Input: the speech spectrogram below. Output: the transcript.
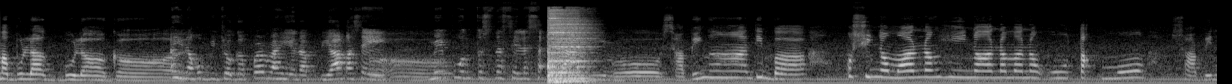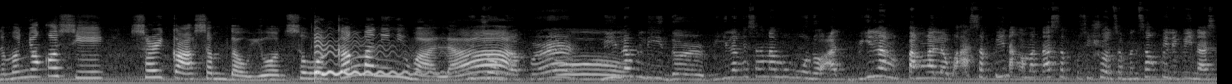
mabulag-bulagan. Ay, naku, video kapar, mahirap yan kasi Oo. may puntos na sila sa ilalim. Oo, sabi nga, 'di ba? Kasi naman ang hina naman ng utak mo. Sabi naman niya kasi sarcasm daw yon. So, wag kang maniniwala. Videographer, Oo. bilang leader, bilang isang namumuno at bilang pangalawa sa pinakamataas na posisyon sa bansang Pilipinas,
